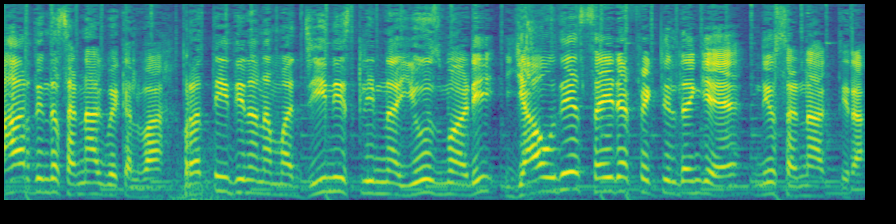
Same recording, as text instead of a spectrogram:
ಆಹಾರದಿಂದ ಸಣ್ಣ ಆಗ್ಬೇಕಲ್ವಾ? ಪ್ರತಿದಿನ ನಮ್ಮ ಜೀನಿ ನ ಯೂಸ್ ಮಾಡಿ ಯಾವುದೇ ಸೈಡ್ ಎಫೆಕ್ಟ್ ಇಲ್ದಂಗೆ ನೀವು ಸಣ್ಣ ಆಗ್ತೀರಾ?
